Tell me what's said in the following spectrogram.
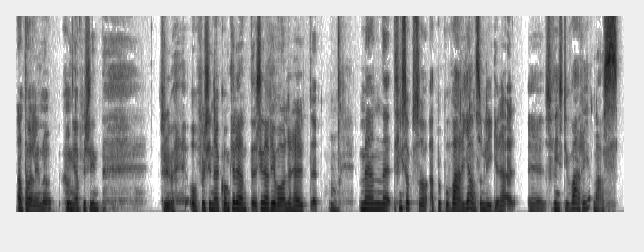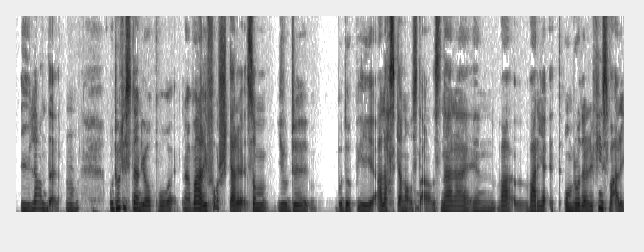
antagligen att sjunga för sin fru och för sina konkurrenter, sina rivaler här ute. Mm. Men det finns också, apropå vargan som ligger här, eh, så finns det ju vargarnas ilande. Mm. Och då lyssnade jag på några vargforskare som gjorde, bodde uppe i Alaska någonstans, nära en varg, ett område där det finns varg.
